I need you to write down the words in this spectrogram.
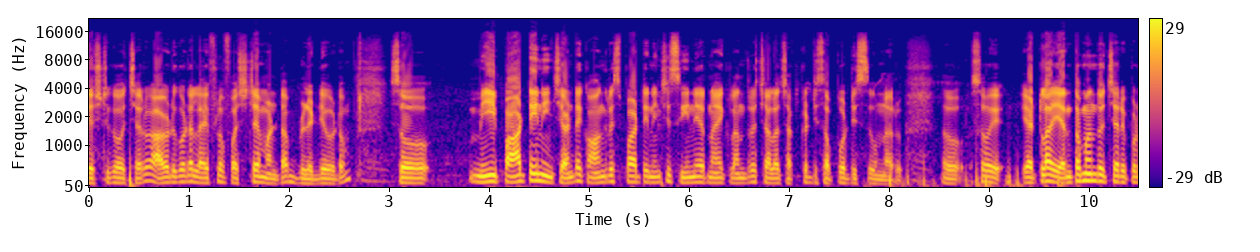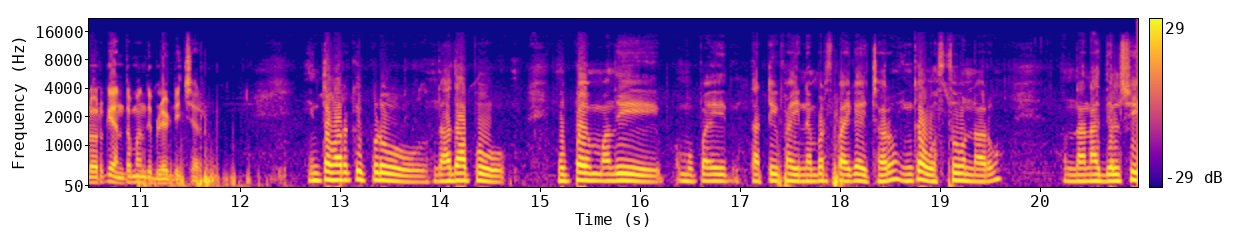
గెస్ట్గా వచ్చారు. ఆవిడ కూడా లైఫ్లో ఫస్ట్ టైం అంట బ్లడ్ ఇవ్వడం. సో మీ పార్టీ నుంచి అంటే కాంగ్రెస్ పార్టీ నుంచి సీనియర్ నాయకులందరూ చాలా చక్కటి సపోర్ట్ ఇస్తూ ఉన్నారు. సో ఎట్లా ఎంతమంది వచ్చారు ఇప్పటివరకు? ఎంతమంది బ్లడ్ ఇచ్చారు? ఇంతవరకు ఇప్పుడు దాదాపు ముప్పై మంది ముప్పై థర్టీ ఫైవ్ నెంబర్స్ పైగా ఇచ్చారు. ఇంకా వస్తూ ఉన్నారు. నాకు తెలిసి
